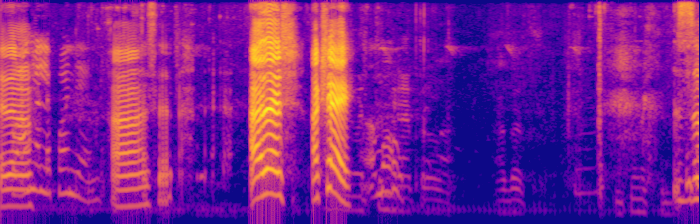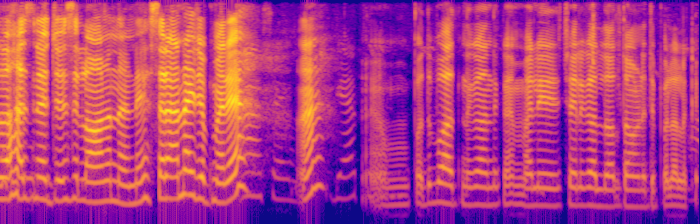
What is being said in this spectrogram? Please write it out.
ఏదైనా. సరే. ఆదర్శ్ అక్షయ్. సుహాసిని వచ్చేసి లోన్ ఉందండి. సరే అన్నయ్య చెప్పు మరి. పొద్దుపోతుందిగా అందుకని మళ్ళీ చలిగాలి తోలుతా ఉండేది పిల్లలకి.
